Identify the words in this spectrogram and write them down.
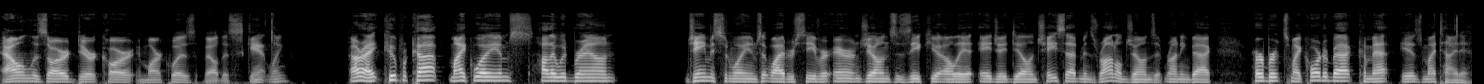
Allen Lazard, Derek Carr, and Marquez Valdes Scantling. All right. Cooper Kupp, Mike Williams, Hollywood Brown, Jameson Williams at wide receiver, Aaron Jones, Ezekiel Elliott, AJ Dillon, Chase Edmonds, Ronald Jones at running back. Herbert's my quarterback. Kmet is my tight end.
